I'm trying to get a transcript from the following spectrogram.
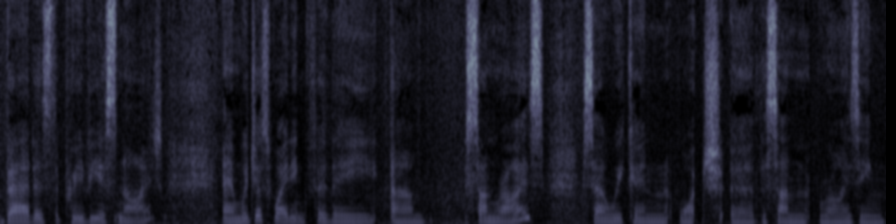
bad as the previous night. And we're just waiting for the um, sunrise so we can watch uh, the sun rising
